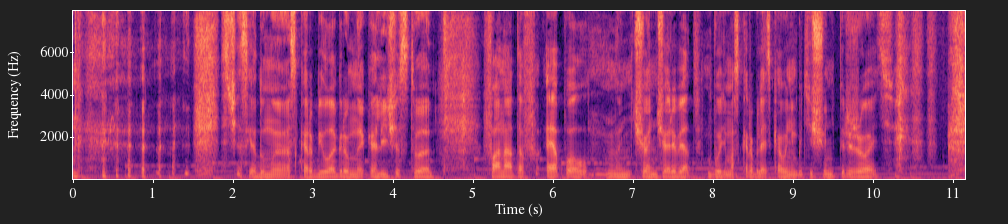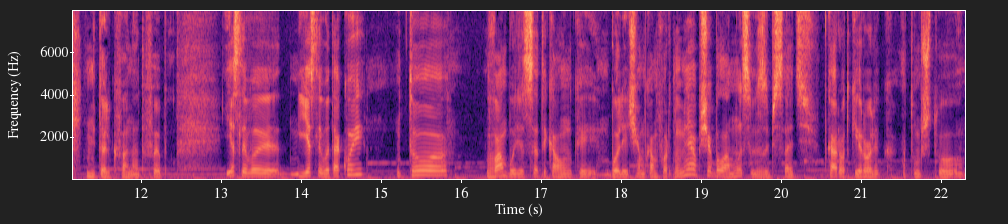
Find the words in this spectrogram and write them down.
Сейчас, я думаю, оскорбил огромное количество фанатов Apple. Ну ничего, ничего, ребят, будем оскорблять кого-нибудь еще, не переживайте. Не только фанатов Apple. Если вы, если вы такой, то вам будет с этой колонкой более чем комфортно. У меня вообще была мысль записать короткий ролик о том, что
